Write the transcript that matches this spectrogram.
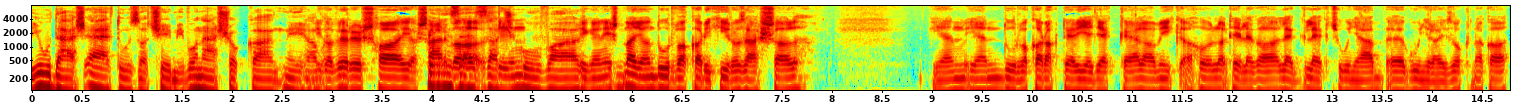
Júdás eltúlzott sémi vonásokkal, néha. Még a vörös haj, a sárga szín, igen, és nagyon durva karikírozással ilyen, ilyen durva karakterjegyekkel, amik, ahol tényleg a leg, legcsúnyább gúnyrajzoknak a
